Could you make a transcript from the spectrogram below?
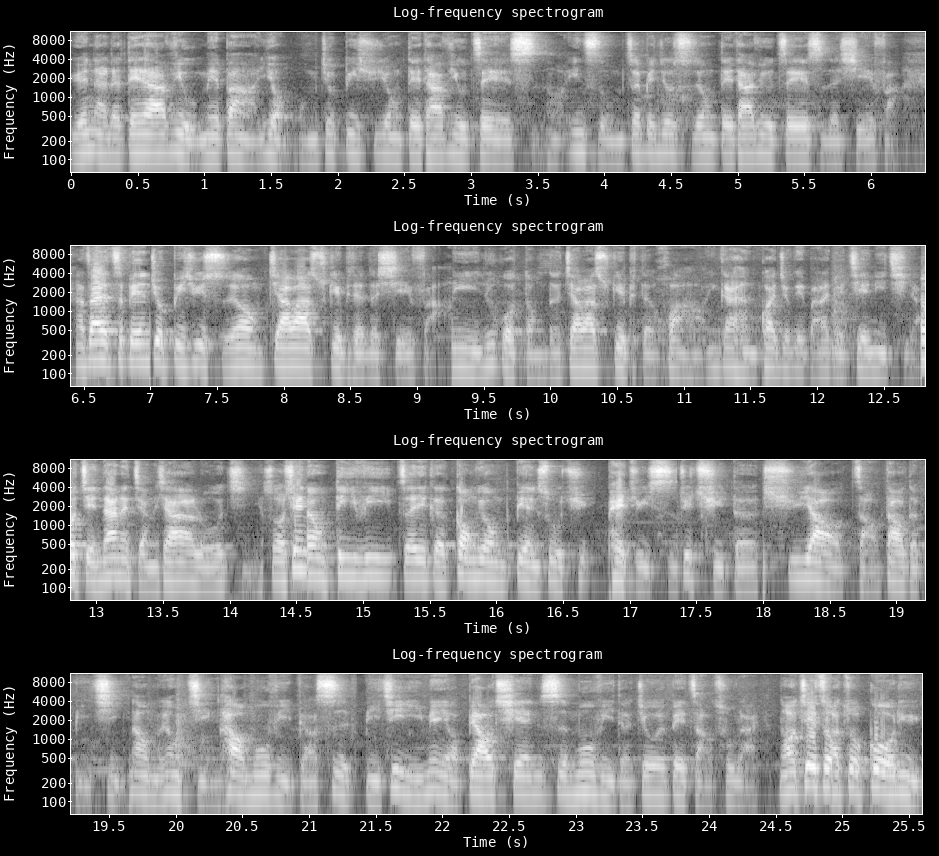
原来的 Data View 没办法用，我们就必须用 Data View JS 啊，因此我们这边就使用 Data View JS 的写法。那在这边就必须使用 JavaScript 的写法。你如果懂得 JavaScript 的话哈，应该很快就可以把它给建立起来。我简单的讲一下逻辑。首先用 DV 这一个共用变数去 Pages 去取得需要找到的笔记。那我们用井号 Movie 表示笔记里面有标签是 Movie 的就会被找出来。然后接着要做过滤。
